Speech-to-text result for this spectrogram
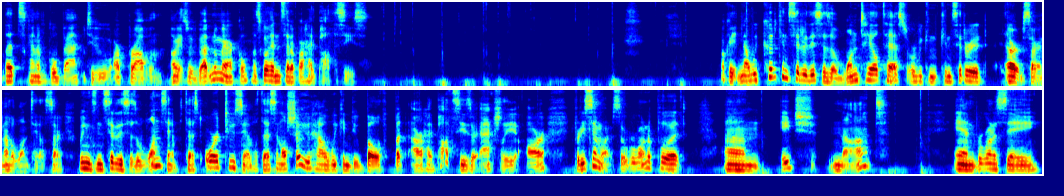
let's kind of go back to our problem. Okay, so we've got numerical. Let's go ahead and set up our hypotheses. Okay, now we could consider this as a one-tail test, or we can consider it, or sorry, not a one-tail, sorry. We can consider this as a one-sample test or a two-sample test, and I'll show you how we can do both, but our hypotheses are actually are pretty similar. So we're going to put um, H naught and we're going to say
